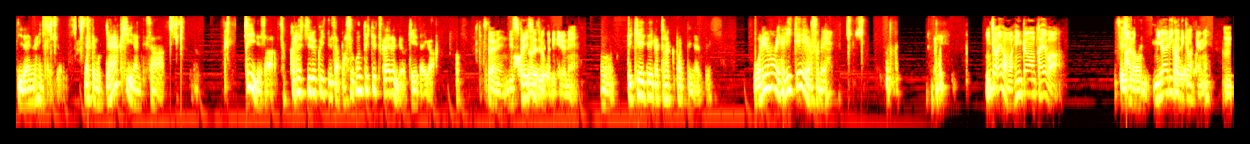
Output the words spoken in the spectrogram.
時代の変化ですよ。だってもう、ギャラクシーなんてさ、C でさ、そっから出力してさ、パソコンとして使えるんだよ、携帯が。そうだね。ディスプレイ出力ができるね。うん。で、携帯がトラックパッドになるって。俺もやりてえよ、それ。一応 iPhone も変換を変えば、あのミラーリングができますよね。うん。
